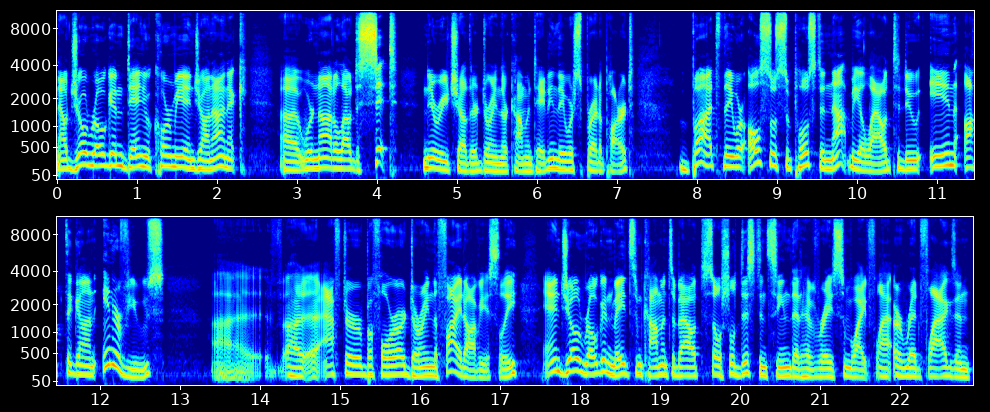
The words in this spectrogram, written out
Now, Joe Rogan, Daniel Cormier, and Jon Anik uh, were not allowed to sit near each other during their commentating, they were spread apart. But they were also supposed to not be allowed to do in octagon interviews uh, uh, after, before, or during the fight, obviously. And Joe Rogan made some comments about social distancing that have raised some white flag or red flags and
